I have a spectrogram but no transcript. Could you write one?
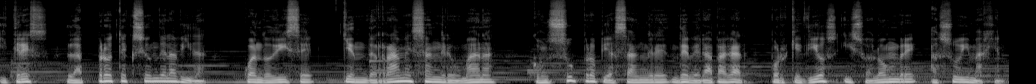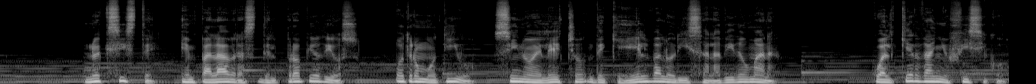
Y 3. La protección de la vida, cuando dice quien derrame sangre humana, con su propia sangre deberá pagar, porque Dios hizo al hombre a su imagen. No existe, en palabras del propio Dios, otro motivo sino el hecho de que Él valoriza la vida humana Cualquier daño físico,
